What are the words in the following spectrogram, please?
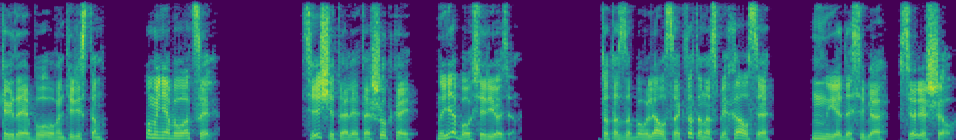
Когда я был авантюристом, у меня была цель. Все считали это шуткой, но я был серьезен. Кто-то забавлялся, кто-то насмехался, но я для себя все решил.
